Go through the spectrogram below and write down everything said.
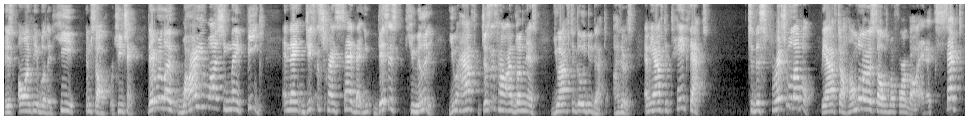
his own people that he himself were teaching. They were like, Why are you washing my feet? And then Jesus Christ said that you this is humility. You have, just as how I've done this, you have to go do that to others. And we have to take that to the spiritual level. We have to humble ourselves before God and accept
